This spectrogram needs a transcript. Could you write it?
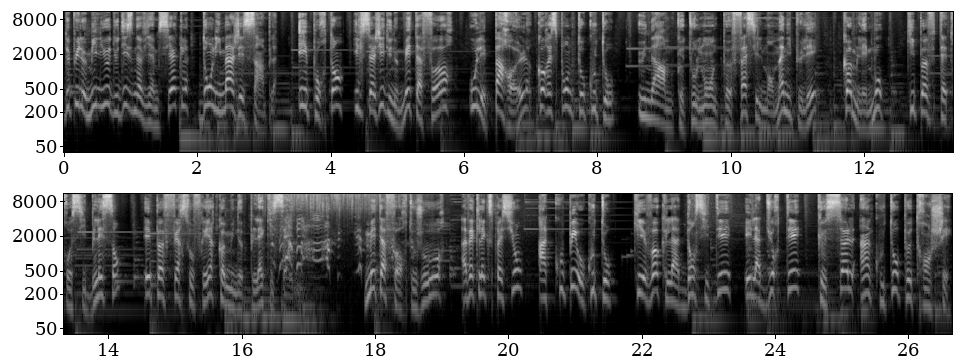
depuis le milieu du 19e siècle dont l'image est simple. Et pourtant, il s'agit d'une métaphore où les paroles correspondent au couteau, une arme que tout le monde peut facilement manipuler, comme les mots, qui peuvent être aussi blessants et peuvent faire souffrir comme une plaie qui saigne. Métaphore toujours, avec l'expression à couper au couteau, qui évoque la densité et la dureté seul un couteau peut trancher.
